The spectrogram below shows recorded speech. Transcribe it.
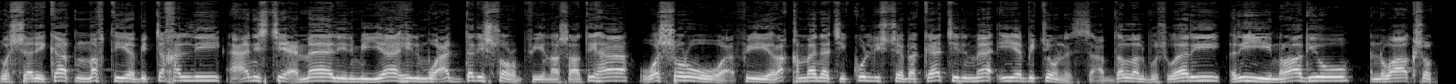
والشركات النفطية بالتخلي عن استعمال المياه المعدة للشرب في نشاطها والشروع في رقمنة كل الشبكات المائية بتونس. عبد الله البشواري ريم راديو نواكشوط.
